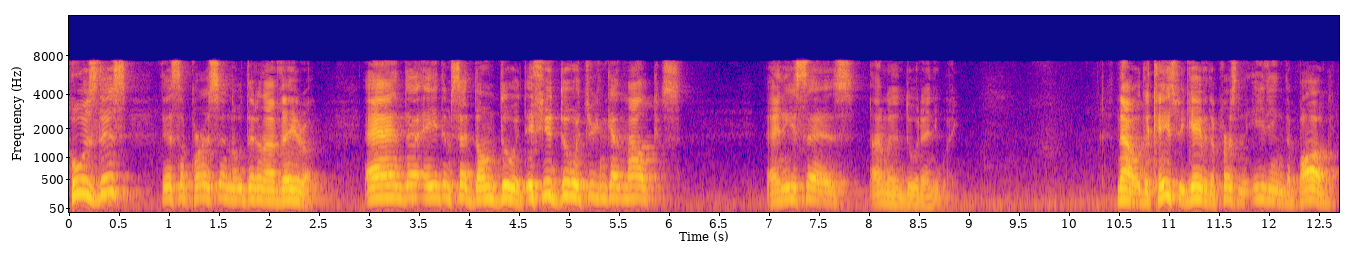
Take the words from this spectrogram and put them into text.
Who is this? This is a person who did an Avera. And uh, Adam said, Don't do it. If you do it, you can get Malchus. And he says, I'm going to do it anyway. Now, the case we gave the person eating the bug,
